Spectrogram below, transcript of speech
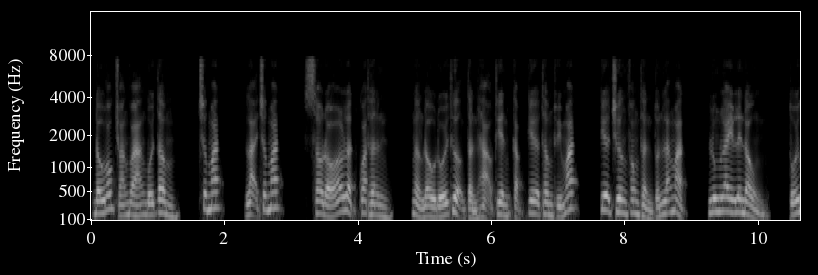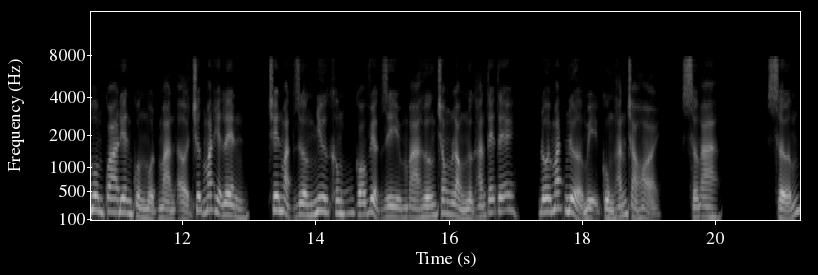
Đầu góc choáng váng bối tâm, trước mắt, lại trước mắt, sau đó lật qua thân, ngẩng đầu đối thượng tần hạo thiên cặp kia thâm thúy mắt, kia trương phong thần tuấn lãng mặt, lung lay lên đồng, tối hôm qua điên cuồng một màn ở trước mắt hiện lên, trên mặt dường như không có việc gì mà hướng trong lòng ngực hắn tế tế, đôi mắt nửa mị cùng hắn chào hỏi, sớm a Sớm.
